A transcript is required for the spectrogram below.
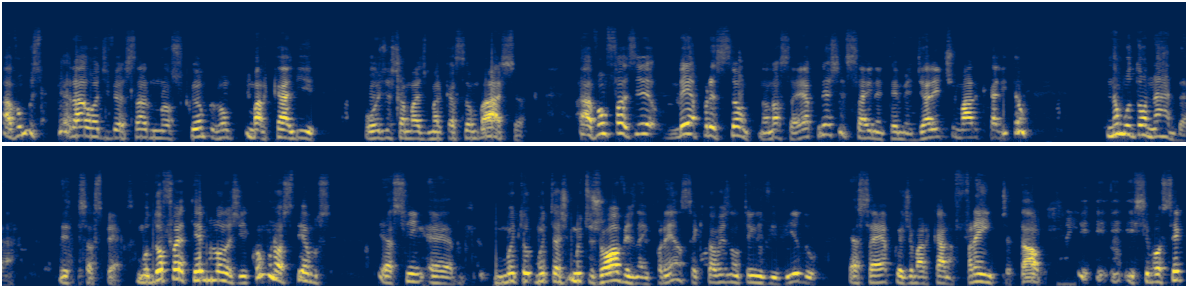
Ah, vamos esperar o adversário no nosso campo e vamos marcar ali. Hoje é chamado de marcação baixa. Ah, vamos fazer meia pressão. Na nossa época, deixa ele sair na intermediária, a gente marca ali. Então, não mudou nada nesse aspecto. Mudou foi a terminologia. Como nós temos assim é, muito, muitas, muitos jovens na imprensa que talvez não tenham vivido essa época de marcar na frente e tal, e, e, e se você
